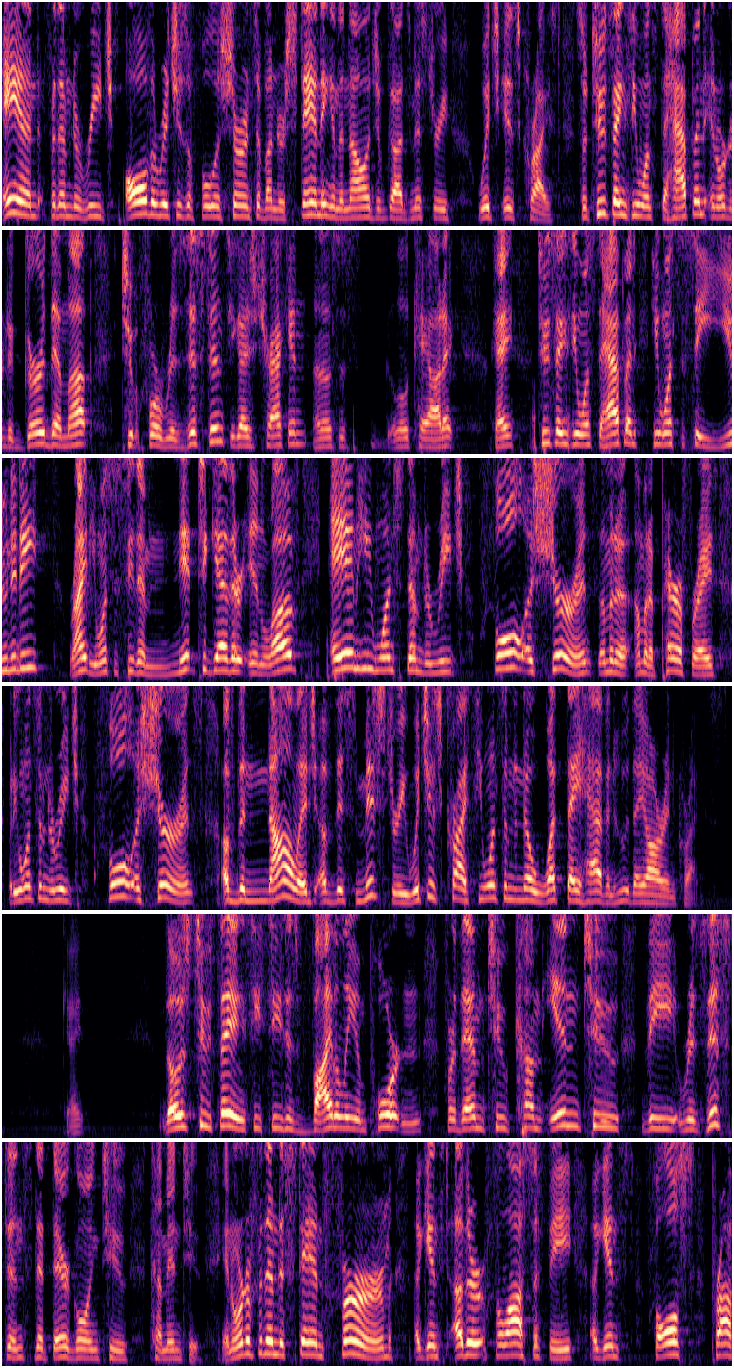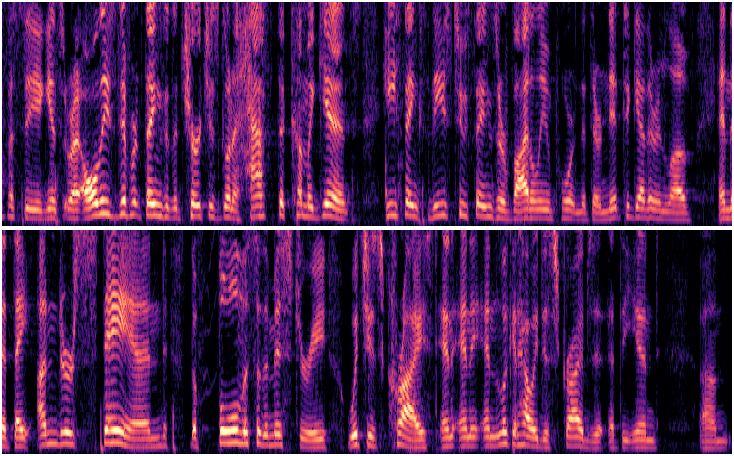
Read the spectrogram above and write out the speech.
And for them to reach all the riches of full assurance of understanding and the knowledge of God's mystery, which is Christ. So, two things he wants to happen in order to gird them up to, for resistance. You guys tracking? I know this is a little chaotic. Okay? Two things he wants to happen. He wants to see unity, right? He wants to see them knit together in love, and he wants them to reach full assurance. I'm going to I'm going to paraphrase, but he wants them to reach full assurance of the knowledge of this mystery, which is Christ. He wants them to know what they have and who they are in Christ. Okay? Those two things he sees as vitally important for them to come into the resistance that they're going to come into. In order for them to stand firm against other philosophy, against false prophecy, against right, all these different things that the church is going to have to come against, he thinks these two things are vitally important that they're knit together in love and that they understand the fullness of the mystery, which is Christ. And, and, and look at how he describes it at the end. Um,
